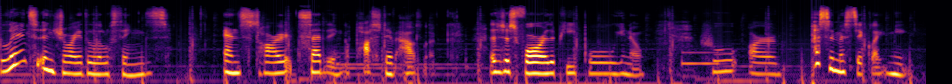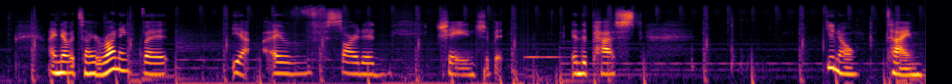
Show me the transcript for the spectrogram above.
learn to enjoy the little things and start setting a positive outlook. This is for the people, you know, who are pessimistic like me. I know it's ironic, but yeah, I've started change a bit in the past you know, time.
